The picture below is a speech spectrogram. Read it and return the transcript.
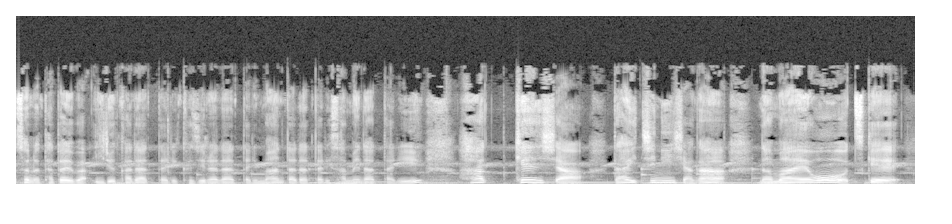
その例えばイルカだったりクジラだったりマンタだったりサメだったり発見者第一人者が名前を付け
